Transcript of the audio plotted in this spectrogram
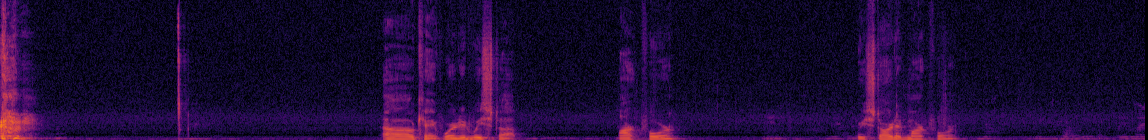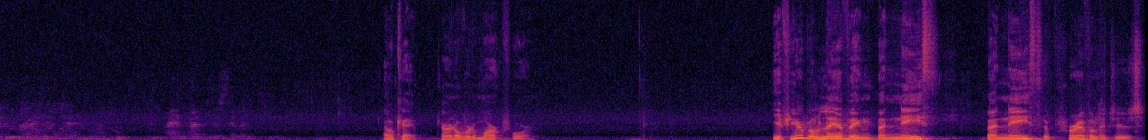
okay, where did we stop? Mark 4? We started Mark 4? Okay, turn over to Mark 4. If you're living beneath, beneath the privileges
